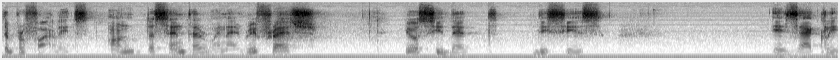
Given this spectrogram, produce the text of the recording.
the profile is on the center. When I refresh, you'll see that this is exactly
